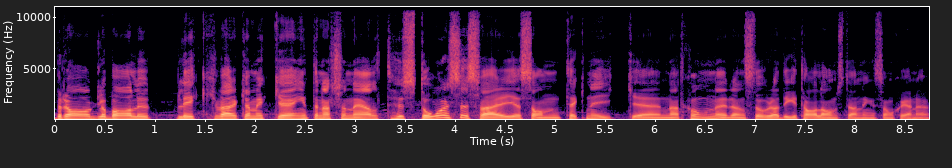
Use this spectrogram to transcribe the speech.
bra global utblick, verkar mycket internationellt. Hur står sig Sverige som tekniknation i den stora digitala omställning som sker nu?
